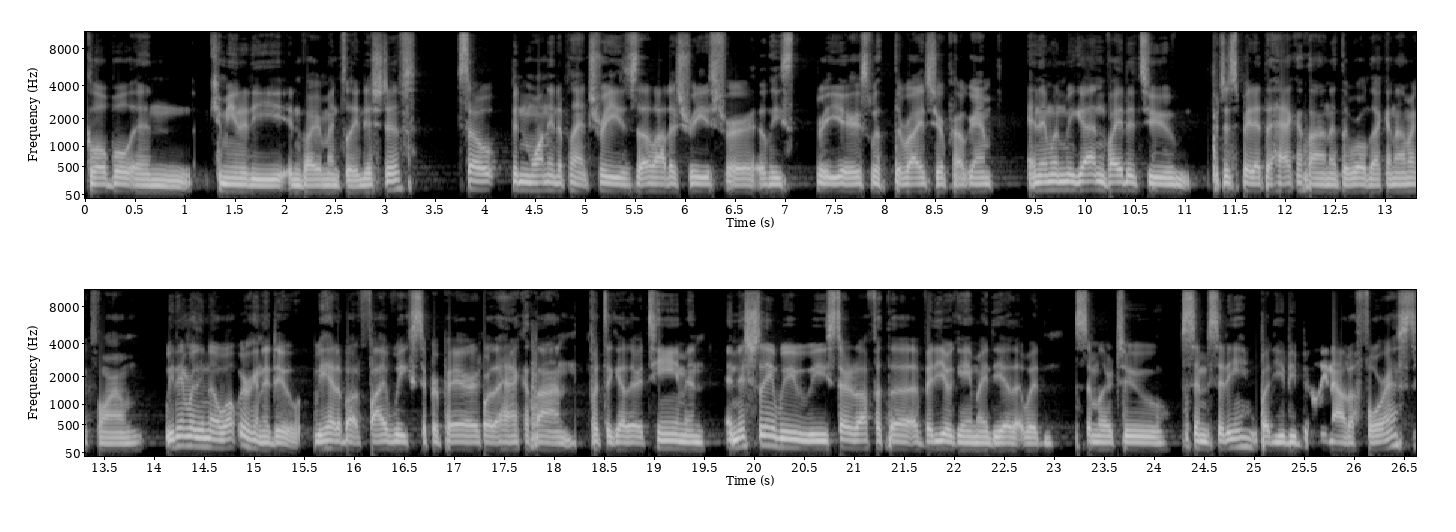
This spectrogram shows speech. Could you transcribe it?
global and community environmental initiatives. So, been wanting to plant trees, a lot of trees for at least three years with the rideshare program. And then when we got invited to participate at the hackathon at the World Economic Forum, we didn't really know what we were going to do. We had about five weeks to prepare for the hackathon, put together a team. And initially we, we started off with a, a video game idea that would similar to SimCity, but you'd be building out a forest.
